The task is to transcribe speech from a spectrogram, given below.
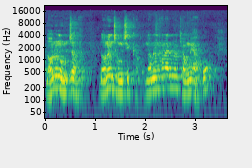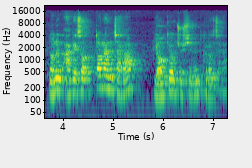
너는 온전하고 너는 정직하고 너는 하나님을 경외하고 너는 악에서 떠난 자라 여겨주시는 그런 사람.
